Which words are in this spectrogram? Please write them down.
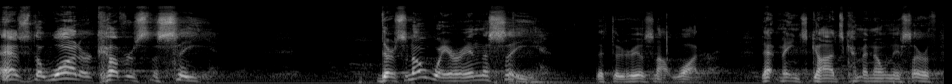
as the water covers the sea there's nowhere in the sea that there is not water that means God's coming on this earth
